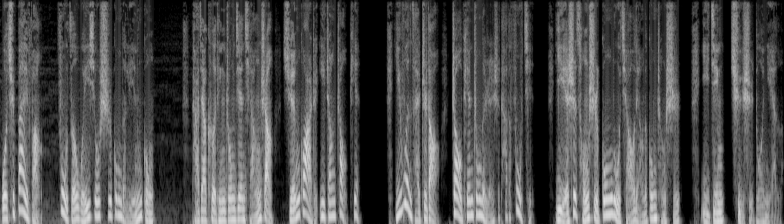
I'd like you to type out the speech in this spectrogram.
我去拜访负责维修施工的林工，他家客厅中间墙上悬挂着一张照片，一问才知道，照片中的人是他的父亲，也是从事公路桥梁的工程师，已经去世多年了。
